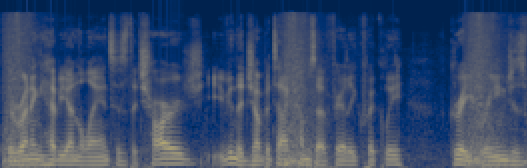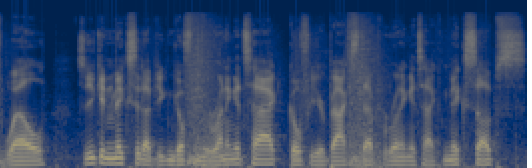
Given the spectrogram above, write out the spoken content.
The running heavy on the lance is the charge. Even the jump attack comes out fairly quickly great range as well. So you can mix it up. You can go from the running attack, go for your backstep, running attack mix-ups.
